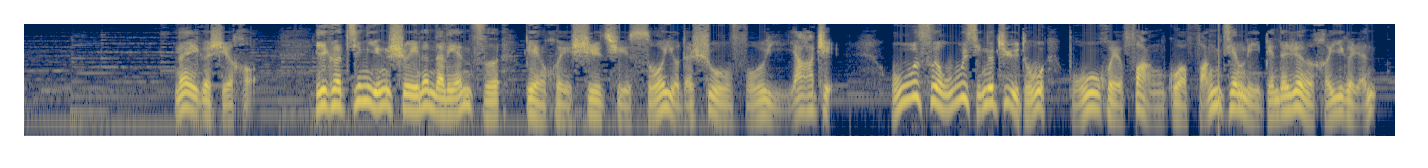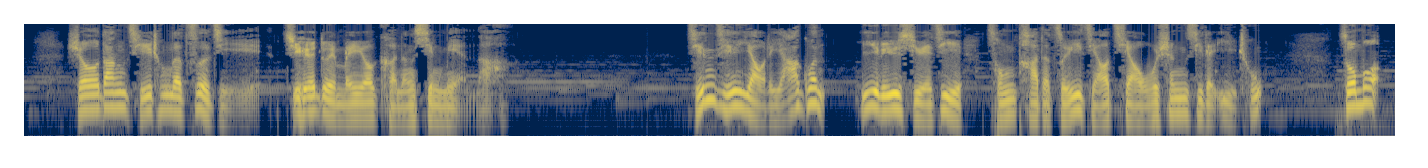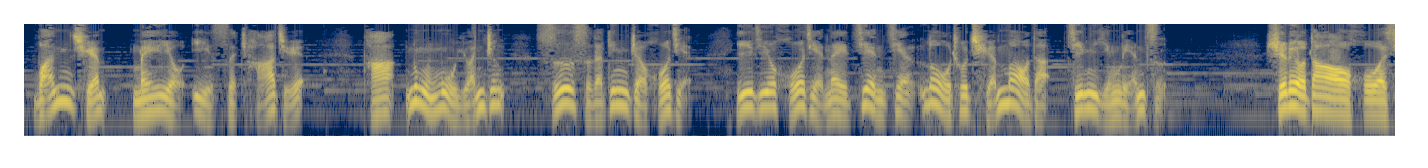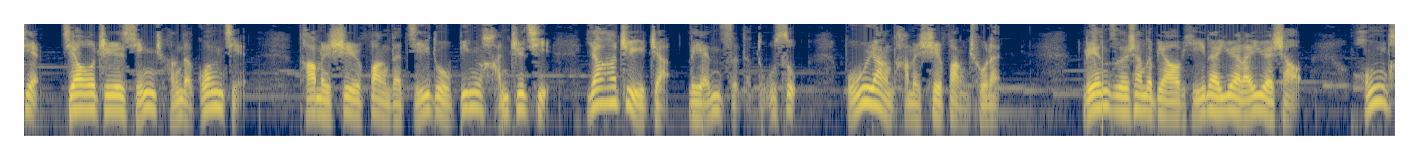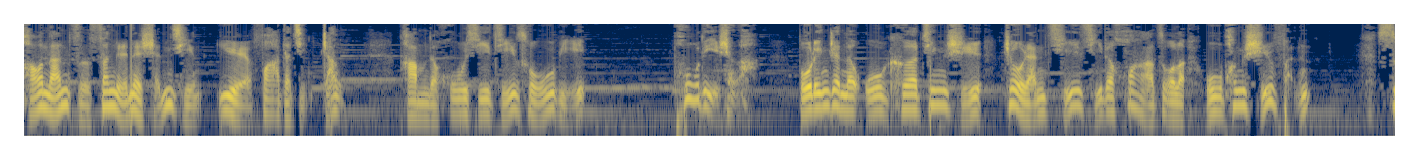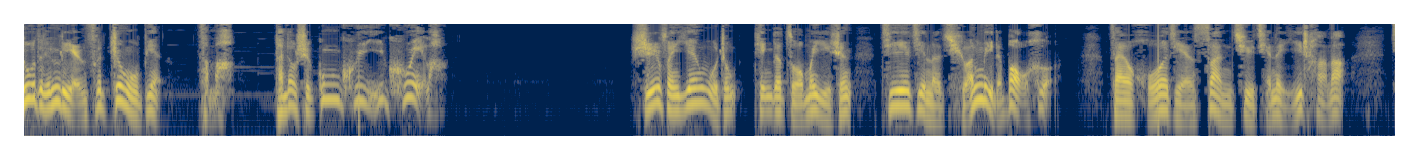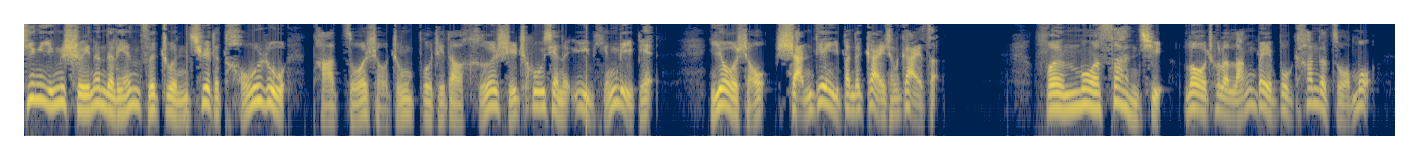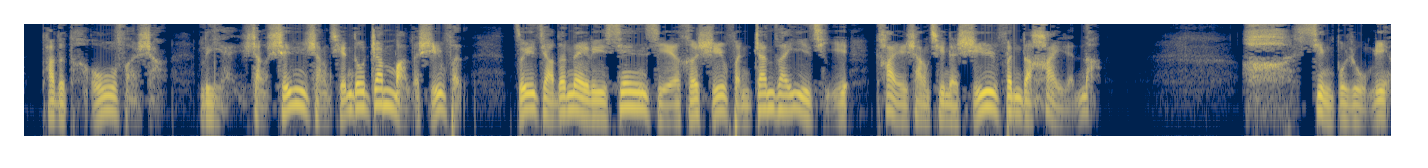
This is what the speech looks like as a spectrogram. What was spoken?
那个时候。一颗晶莹水嫩的莲子便会失去所有的束缚与压制，无色无形的剧毒不会放过房间里边的任何一个人，首当其冲的自己绝对没有可能幸免呐！紧紧咬着牙关，一缕血迹从他的嘴角悄无声息的溢出，左墨完全没有一丝察觉，他怒目圆睁。死死的盯着火茧，以及火茧内渐渐露出全貌的晶莹莲子。十六道火线交织形成的光茧，它们释放的极度冰寒之气，压制着莲子的毒素，不让它们释放出来。莲子上的表皮呢，越来越少。红袍男子三个人的神情越发的紧张，他们的呼吸急促无比。噗的一声啊！补灵镇的五颗晶石骤然齐齐的化作了五烹石粉，所有的人脸色骤变。怎么？难道是功亏一篑了？石粉烟雾中，听得左木一声接近了全力的暴喝。在火茧散去前的一刹那，晶莹水嫩的莲子准确的投入他左手中不知道何时出现的玉瓶里边，右手闪电一般的盖上了盖子。粉末散去，露出了狼狈不堪的左墨。他的头发上、脸上、身上全都沾满了石粉，嘴角的那缕鲜血和石粉粘在一起，看上去那十分的骇人呐！啊，幸不辱命！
